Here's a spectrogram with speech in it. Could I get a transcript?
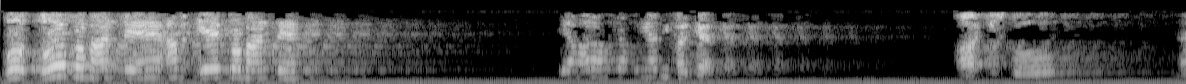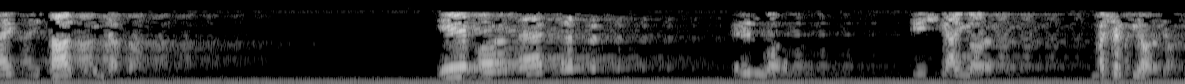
وہ دو کو مانتے ہیں، ہم ایک کو مانتے ہیں۔ یہ ہمارا ان کا بنیادی فرق ہے۔ اور اس کو میں ایک مثال سمجھاتا ہوں۔ ایک عورت ہے گھریلو عورت، ایشیائی عورت، مشرقی عورت۔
